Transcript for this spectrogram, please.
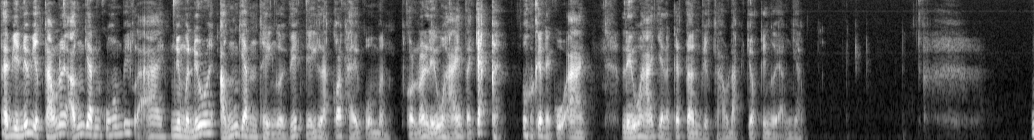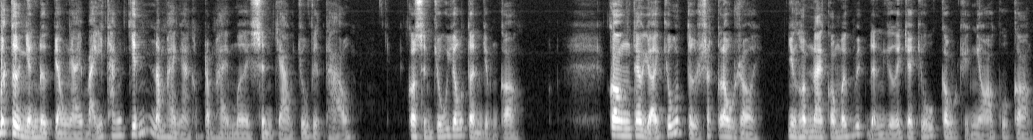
Tại vì nếu Việt Thảo nói ẩn danh cũng không biết là ai. Nhưng mà nếu nói ẩn danh thì người viết nghĩ là có thể của mình. Còn nói Liễu Hải người ta chắc rồi. Ôi, cái này của ai? Liễu Hải vậy là cái tên Việt Thảo đặt cho cái người ẩn danh. Bức thư nhận được vào ngày 7 tháng 9 năm 2020. Xin chào chú Việt Thảo. Con xin chú giấu tên dùm con. Con theo dõi chú từ rất lâu rồi. Nhưng hôm nay con mới quyết định gửi cho chú câu chuyện nhỏ của con.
